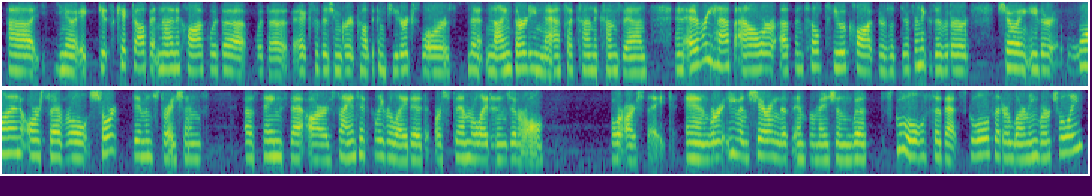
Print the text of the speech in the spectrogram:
uh, you know, it gets kicked off at nine o'clock with a with a exhibition group called the Computer Explorers. Then at nine thirty, NASA kind of comes in, and every half hour up until two o'clock, there's a different exhibitor showing either one or several short demonstrations of things that are scientifically related or STEM related in general for our state. And we're even sharing this information with schools so that schools that are learning virtually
